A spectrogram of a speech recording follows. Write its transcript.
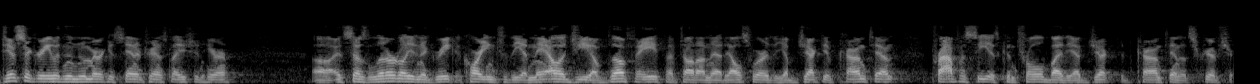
disagree with the New American Standard Translation here. Uh, it says literally in the Greek according to the analogy of the faith. I've taught on that elsewhere. The objective content. Prophecy is controlled by the objective content of Scripture.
